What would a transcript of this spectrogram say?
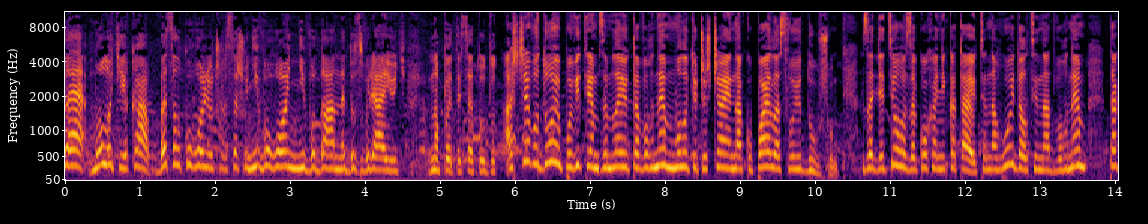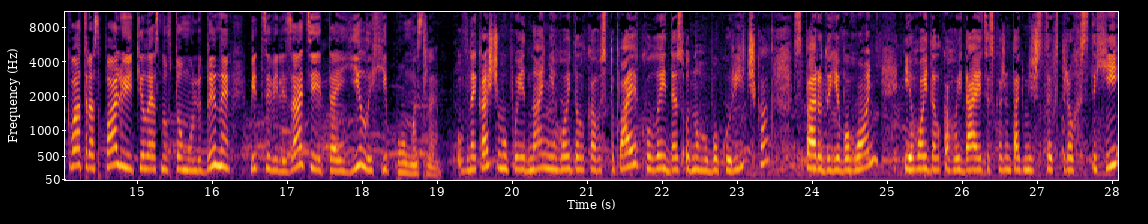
Це молодь, яка без алкоголю через те, що ні вогонь, ні вода не дозволяють напитися тут. А ще водою, повітрям, землею та вогнем молодь очищає на Купайла свою душу. Задля цього закохані катаються на гойдалці над вогнем. та кватра спалює тілесну втому людини від цивілізації та її лихі помисли. В найкращому поєднанні гойдалка виступає, коли йде з одного боку річка, спереду є вогонь, і гойдалка гойдається, скажімо так, між цих трьох стихій,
